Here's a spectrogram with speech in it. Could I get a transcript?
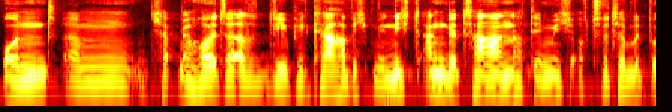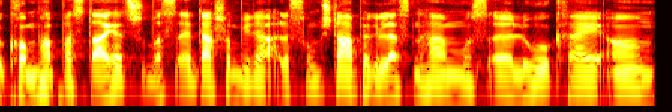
Und ähm, ich habe mir heute, also die PK habe ich mir nicht angetan, nachdem ich auf Twitter mitbekommen habe, was da jetzt, was er da schon wieder alles vom Stapel gelassen haben muss, äh, Luhokai. Ähm,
